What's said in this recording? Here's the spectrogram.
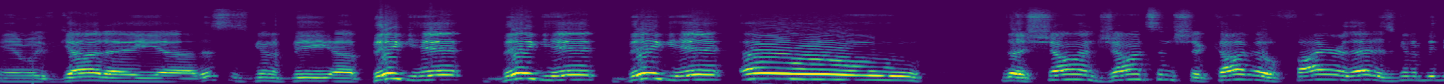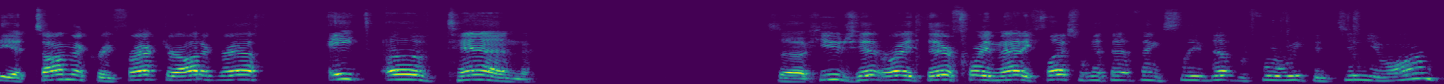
And we've got a, uh, this is going to be a big hit, big hit, big hit. Oh, the Sean Johnson Chicago Fire. That is going to be the Atomic Refractor Autograph, 8 of 10. So, huge hit right there for you, Matty Flex. We'll get that thing sleeved up before we continue on.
